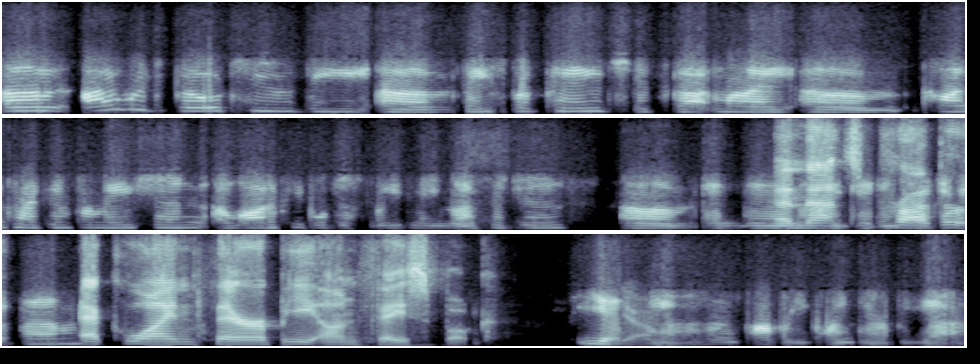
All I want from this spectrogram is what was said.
Um, I would go to the um, Facebook page. It's got my um, contact information. A lot of people just leave me messages, um, and then And that's I get in proper touch with them. Equine therapy on Facebook. Yes, Yeah. ma'am. mhm, Proper equine therapy, yeah.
